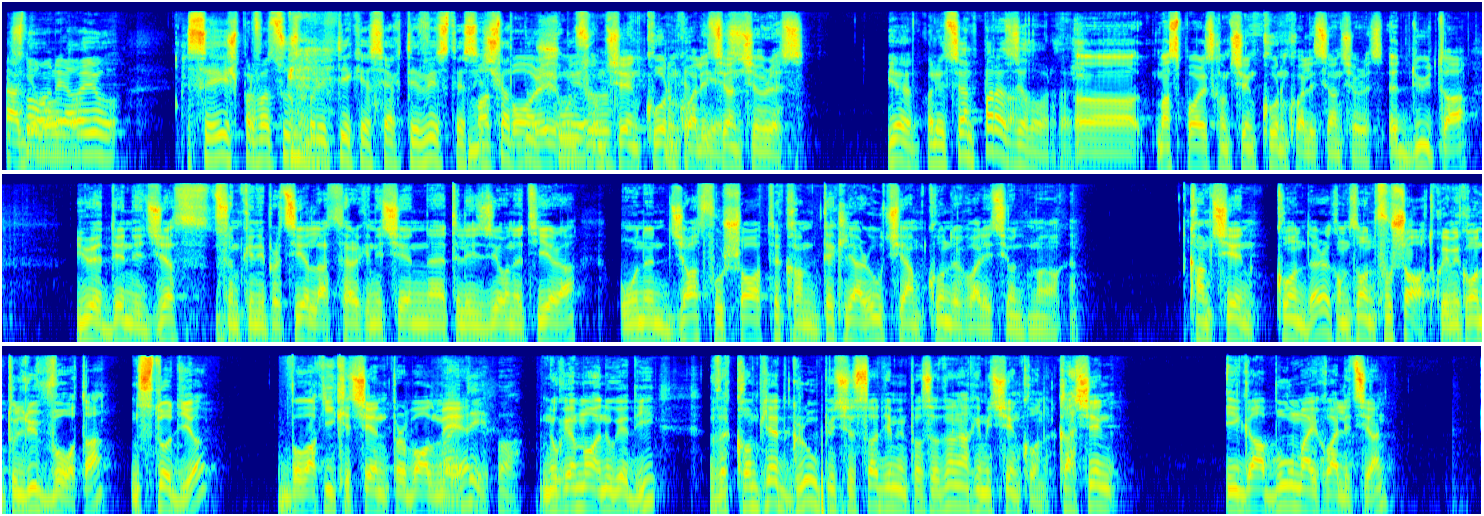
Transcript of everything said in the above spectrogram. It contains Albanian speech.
Shkohën e edhe ju si ish përfaqsues politike, si aktiviste, se që ka të dushuja... Ma s'pari, unë s'kom qenë kurrë në koalicion qeverisës. Jo, në koalicion parazgjedhor, thash. Ma s'pari, s'kom qenë kurrë në koalicion qeverisës. E dyta, ju e dini gjithë, se më keni përcjellë, atëherë keni qenë në televizion e tjera, unë gjatë fushate kam deklaru që jam kundër koalicionit me AAK-n. Kam qenë kundër, kam thonë n'fushatë, ku jemi konë tu lypë vota, në studio, Bo vaki ke qenë përballë meje. Po. Nuk e ma, nuk e di. Dhe komplet grupi që sot jemi PSD, na kemi qenë kundër. Ka qenë i gabum ai koalicion,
